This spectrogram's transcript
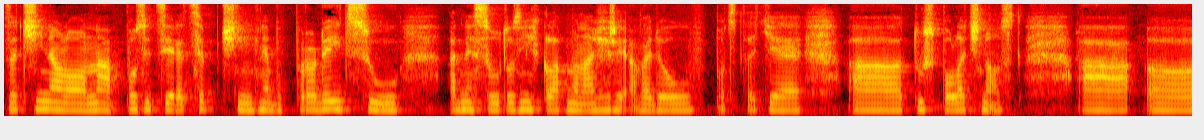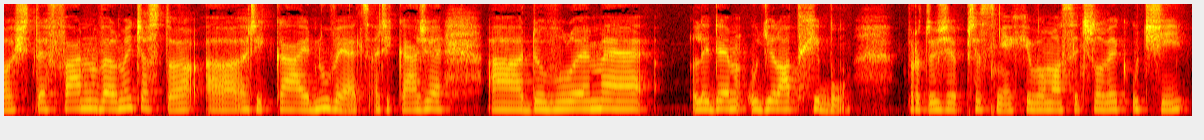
začínalo na pozici recepčních nebo prodejců a dnes jsou to z nich klap manažeři a vedou v podstatě uh, tu společnost. A uh, Štefan velmi často říká jednu věc a říká, že dovolujeme lidem udělat chybu, protože přesně chybama se člověk učí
